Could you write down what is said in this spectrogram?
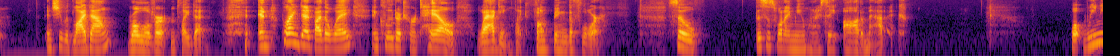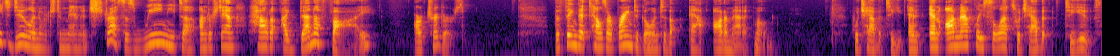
and she would lie down, roll over, and play dead. and playing dead, by the way, included her tail wagging, like thumping the floor. So this is what I mean when I say automatic. What we need to do in order to manage stress is we need to understand how to identify our triggers the thing that tells our brain to go into the automatic mode, which habit to and and automatically selects which habit to use.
